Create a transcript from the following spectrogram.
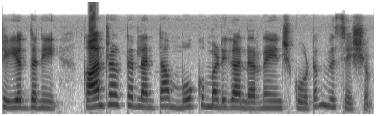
చేయొద్దని కాంట్రాక్టర్లంతా మూకుమ్మడిగా నిర్ణయించుకోవటం విశేషం.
